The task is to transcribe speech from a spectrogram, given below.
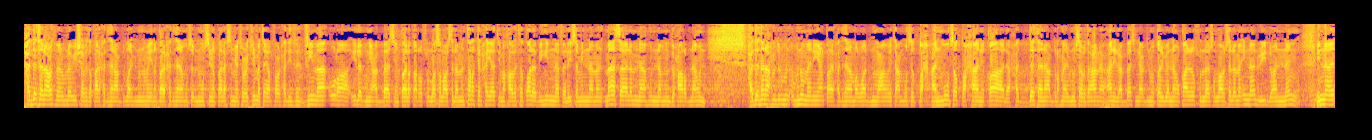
حدثنا عثمان بن أبي شافة قال حدثنا عبد الله بن نمير قال حدثنا موسى بن مسلم قال سمعت عكرمة يرفع الحديث فيما أرى إلى ابن عباس. قال قال رسول الله صلى الله عليه وسلم من ترك الحياة مخافة طلبهن فليس منا ما سالمناهن منذ حاربناهن. حدثنا أحمد بن منيع قال حدثنا مروان بن معاوية عن موسى الطح عن موسى الطحان قال حدثنا عبد الرحمن بن ثابت عن, عن العباس بن عبد المطلب أنه قال رسول الله صلى الله عليه وسلم إنا نريد أن انا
